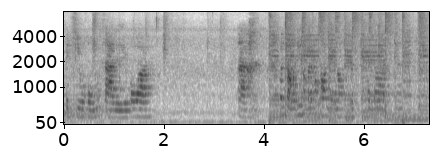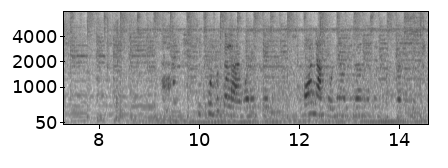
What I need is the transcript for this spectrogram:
เป็นคิวของลูกตาเลย เพราะว่าวันเสาร์วันที่เขาไปพักผ่อนเนี่ยเราจะไปตลอดนะคิดคุณพักกระลายบัวในเซตเพราะยามฝนเนี่ยเพื่อนเนี่ยเป็นเพื่อนที่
